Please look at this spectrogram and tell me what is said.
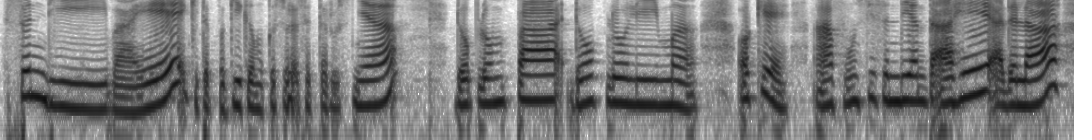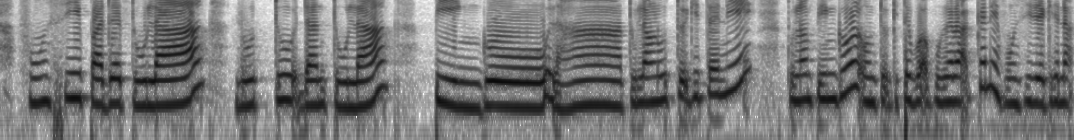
sendi. Baik, kita pergi ke muka surat seterusnya. 24, 25. Okey, ha, fungsi sendi yang terakhir adalah fungsi pada tulang, lutut dan tulang pinggul. Ha, tulang lutut kita ni, tulang pinggul untuk kita buat pergerakan ni fungsi dia kita nak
